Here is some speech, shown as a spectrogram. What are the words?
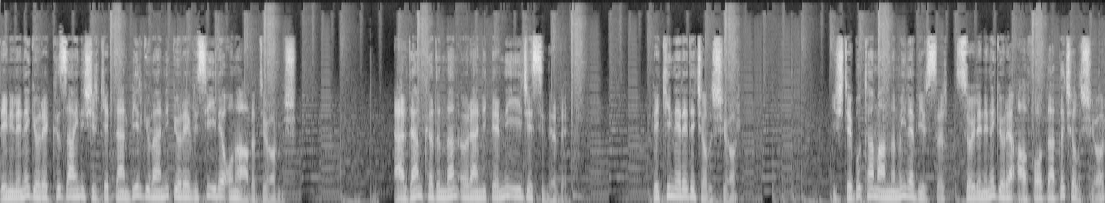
Denilene göre kız aynı şirketten bir güvenlik görevlisi ile onu aldatıyormuş. Erdem kadından öğrendiklerini iyice sindirdi. Peki nerede çalışıyor? İşte bu tam anlamıyla bir sır, söylenene göre Alfa Odad'da çalışıyor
